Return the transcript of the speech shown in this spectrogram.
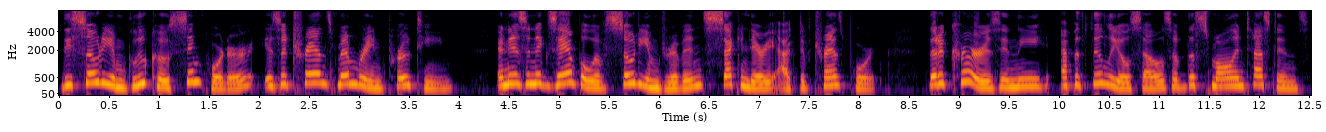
The sodium glucose symporter is a transmembrane protein and is an example of sodium driven secondary active transport that occurs in the epithelial cells of the small intestines.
